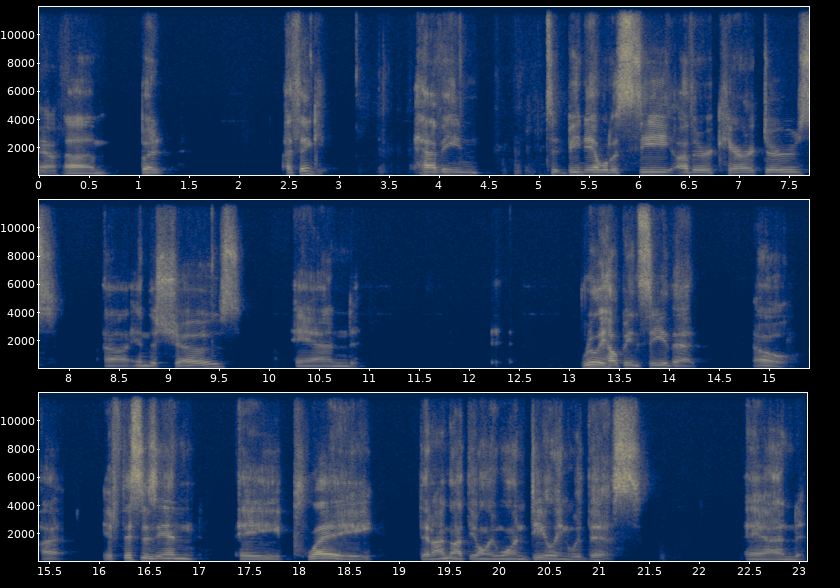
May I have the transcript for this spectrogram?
Yeah. um, but I think having to being able to see other characters uh, in the shows and really helping see that oh I, if this is in a play then i'm not the only one dealing with this. And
